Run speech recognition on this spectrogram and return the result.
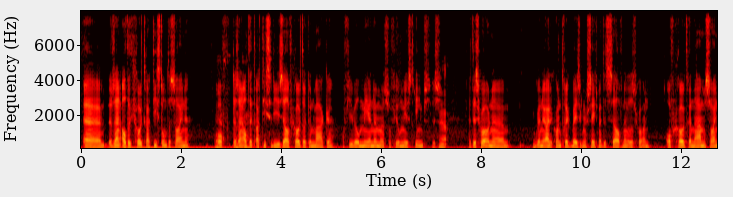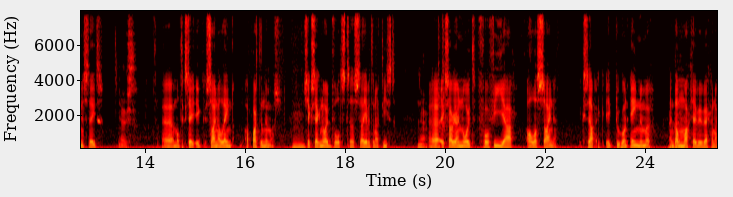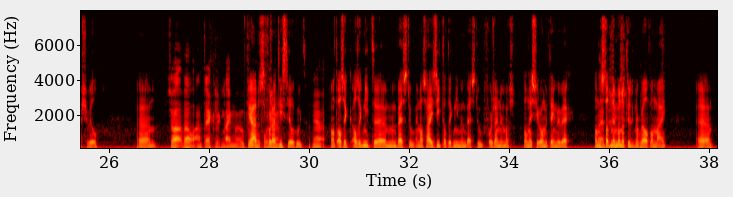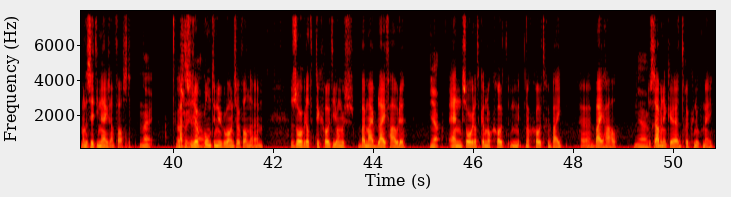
eh, er zijn altijd grotere artiesten om te signen. Ja, Of er zijn altijd artiesten die je zelf groter kunt maken. Of je wil meer nummers of je wil meer streams. Dus Ja. het is gewoon, ehm, ik ben nu eigenlijk gewoon druk bezig nog steeds met hetzelfde. En dat is gewoon of grotere namen signen steeds. Juist. Eh, want ik, ik sign alleen aparte nummers. Mhm. Dus ik zeg nooit bijvoorbeeld, stel je bent een artiest. Ja. eh, ik zou jou nooit voor vier jaar alles signen. Ik, zou, ik, ik doe gewoon één nummer. En dan mag jij weer weggaan als je wil. Ehm, is wel, wel aantrekkelijk lijkt me ook. ja, dus voor de zo'n- artiest heel goed. Ja, Want als ik, als ik niet eh, mijn best doe en als hij ziet dat ik niet mijn best doe voor zijn nummers, dan is hij gewoon meteen weer weg. Dan Nee, is dat nummer natuurlijk nog wel van mij. Eh, maar dan zit hij nergens aan vast. nee. Dat maar het is dus ook continu gewoon zo van ehm, zorgen dat ik de grote jongens bij mij blijf houden. Ja, En zorgen dat ik er nog, groot, nog grotere bij, eh, bij haal. Ja Dus daar ben ik eh, druk genoeg mee.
